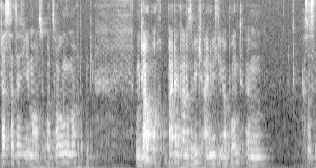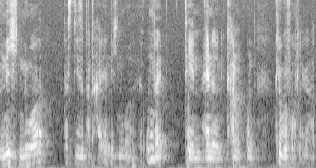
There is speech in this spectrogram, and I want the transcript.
das tatsächlich immer aus Überzeugung gemacht und, und glaube auch weiterhin dran, das ist wirklich ein wichtiger Punkt, ähm, dass es nicht nur, dass diese Partei nicht nur Umweltthemen handeln kann und kluge Vorschläge hat.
